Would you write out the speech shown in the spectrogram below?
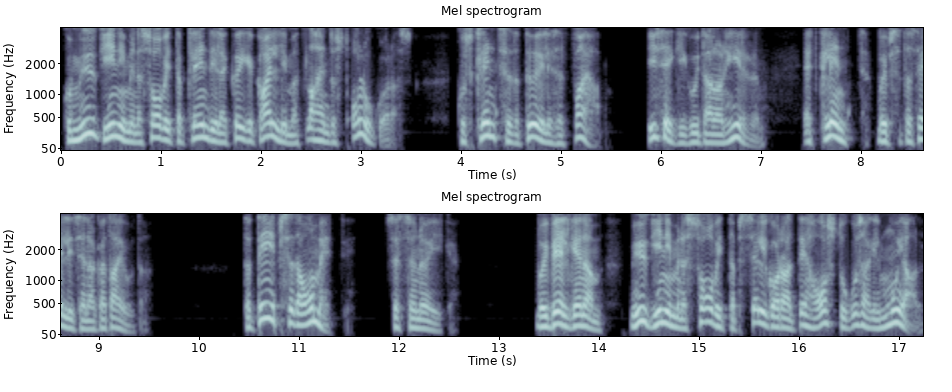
kui müügiinimene soovitab kliendile kõige kallimat lahendust olukorras, kus klient seda tõeliselt vajab, isegi kui tal on hirm, et klient võib seda sellisena ka tajuda. ta teeb seda ometi, sest see on õige. või veelgi enam, müügiinimene soovitab sel korral teha ostu kusagil mujal,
